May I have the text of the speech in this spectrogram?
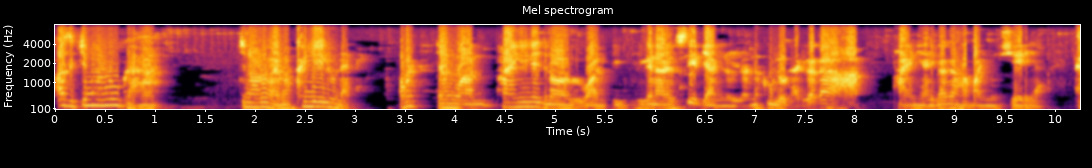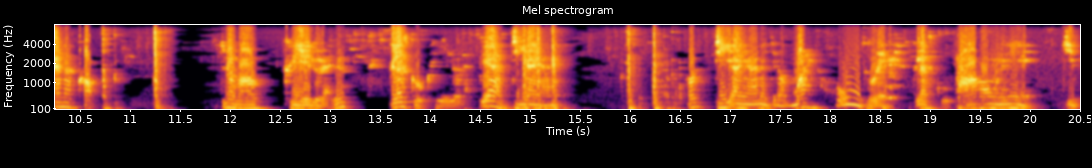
အဲ့ဒါကျွန်တော်တို့ကကျွန်တော်တို့ကဘာ create လုပ်လိုက်မယ်ဟုတ် ကျွန်တော်က file လေးနဲ့ကျွန်တော်ဟိုဒီဒီကနာကို save ပြနေလို့ကျွန်တော်နှစ်ခုလုပ်ထားဒီဘက်ကဟာ file နေရဒီဘက်ကဟာ file ကို share ရအဲ့ဒါကောကျွန်တော်ဘာ create လုပ်လိုက်လဲ class ကို create လုပ်လိုက်ပြန် dir နဲ့ဟုတ် dir နဲ့ကျွန်တော် my home ဆိုတဲ့ class ကိုဘာအောင်လဲကြည့်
